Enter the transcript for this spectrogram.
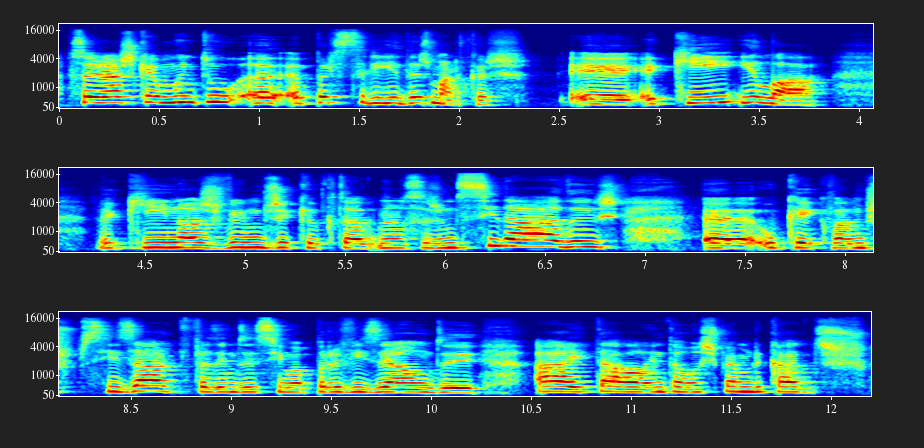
Ou seja, acho que é muito a, a parceria das marcas. É aqui e lá. Aqui nós vimos aquilo que está nas nossas necessidades, uh, o que é que vamos precisar, fazemos assim uma previsão de ah e tal, então os supermercados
